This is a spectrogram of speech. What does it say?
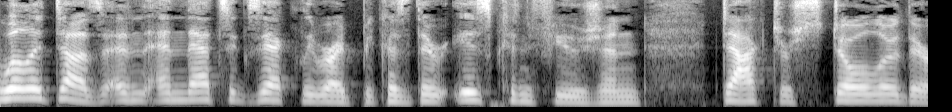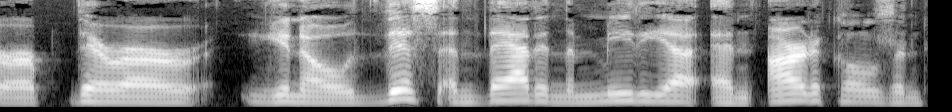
Well, it does, and and that's exactly right because there is confusion. Dr. Stoler, there are there are you know this and that in the media and articles and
